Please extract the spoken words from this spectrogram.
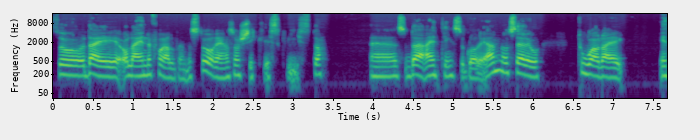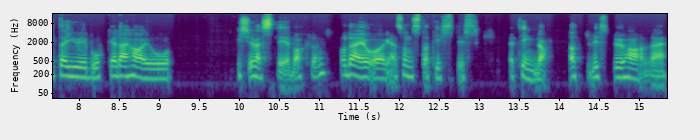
Så de aleneforeldrene står i en sånn skikkelig skvis, da. Eh, så det er én ting som går igjen. Og så er det jo to av de intervjuene i boka, de har jo ikke-vestlig bakgrunn. Og det er jo òg en sånn statistisk ting, da. At hvis du har eh,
